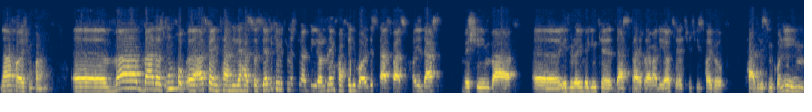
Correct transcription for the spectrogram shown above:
نه خواهش می‌کنم. و بعد از اون خب از کردیم تحلیل حساسیتی که می‌تونه صورت بگیره حالا نمی‌خوام خیلی وارد سرفصل های درس بشیم و یه جورایی بگیم که درس طریق عملیات چه چیزهایی رو تدریس می‌کنیم.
